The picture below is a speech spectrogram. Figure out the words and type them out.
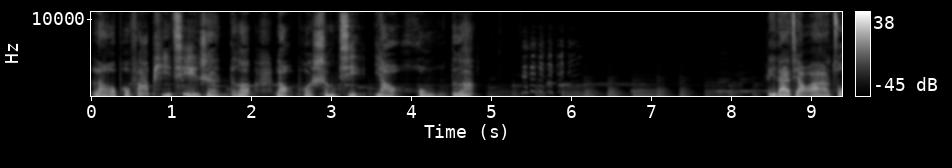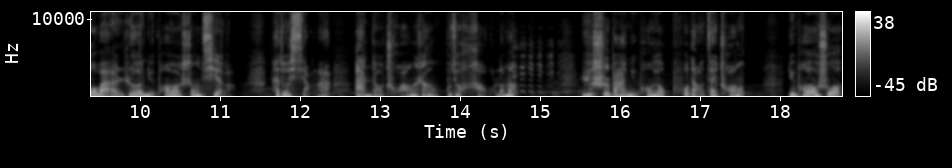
老婆发脾气忍得，老婆生气要哄得。李大脚啊，昨晚惹女朋友生气了，他就想啊，按到床上不就好了吗？于是把女朋友扑倒在床。女朋友说：“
